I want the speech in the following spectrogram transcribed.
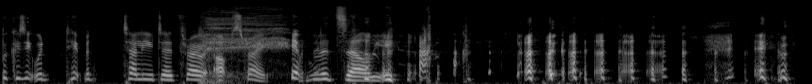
because it would hypno- tell you to throw it up straight. it wouldn't tell you. It-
